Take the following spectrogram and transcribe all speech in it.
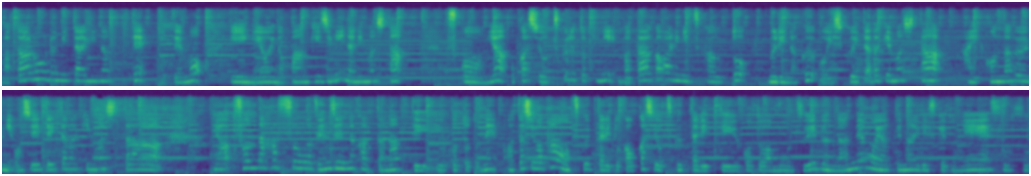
バターロールみたいになってとてもいい匂いのパン生地になりました。スコーンやお菓子を作る時にバター代わりに使うと無理なく美味しくいただけました。はいこんな風に教えていただきました。いやそんな発想は全然なかったなっていうこととね私はパンを作ったりとかお菓子を作ったりっていうことはもう随分何年もやってないですけどね。そうそう。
